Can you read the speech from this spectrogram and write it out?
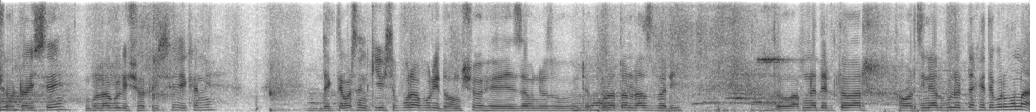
শর্ট হয়েছে গোলাগুলি শর্ট হয়েছে এখানে। দেখতে পাচ্ছেন কি হয়েছে? পুরাপুরি ধ্বংস হয়ে যাওয়ার এটা পুরাতন রাজবাড়ি। তো আপনাদের তো আর অরিজিনাল বুলেট দেখাতে পারব না?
